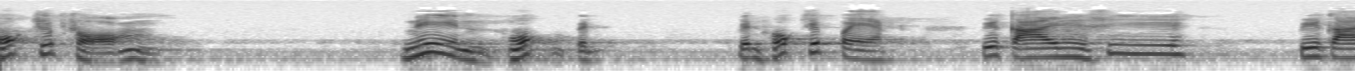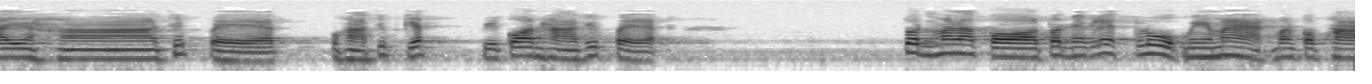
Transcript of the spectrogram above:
หกสิบสองนี่หกเป็นเป็นหกสิบแปดปีกายนี่สี่ ปีกายห้าสิบแปดห้าสิบเก็ดปีก้อนห้าสิบแปดต้นมะละกอต้นเล็กๆลูกมีมาก มันก็พา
